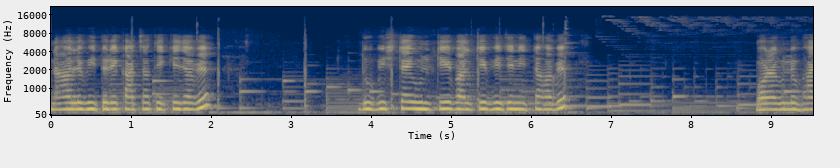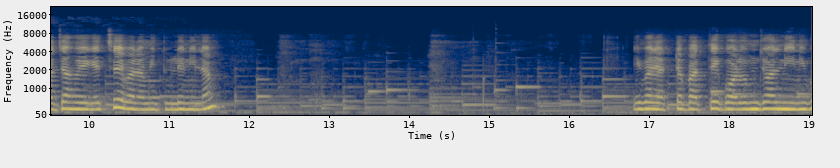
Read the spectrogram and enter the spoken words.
না হলে ভিতরে কাঁচা থেকে যাবে। দু পিসটাই উল্টিয়ে পাল্টিয়ে ভেজে নিতে হবে। বড়াগুলো ভাজা হয়ে গেছে, এবার আমি তুলে নিলাম। এবার একটা পাত্রে গরম জল নিয়ে নিব,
